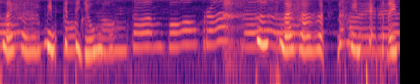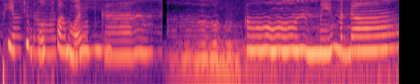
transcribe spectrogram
ស្នេហាមានកិត្តិយសតាមបងប្រាថ្នា គឺស្នេហាដែលមានភក្តីភាពចំពោះស្វាមីអើកូនមានម្ដាយ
